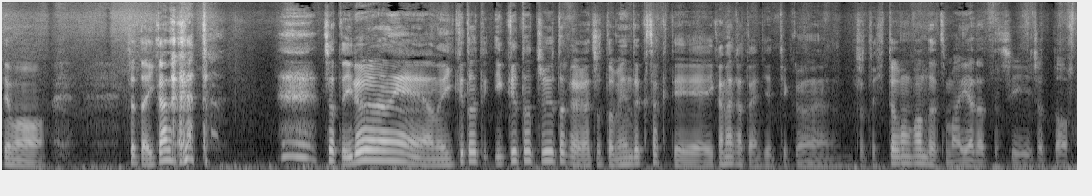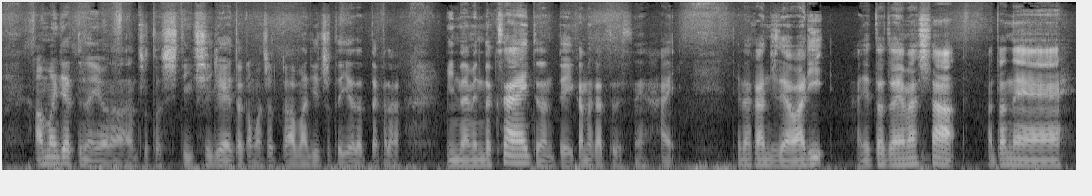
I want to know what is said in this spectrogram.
でも、ちょっと行かなかった ちょっといろいろね、あの、行くと、行く途中とかがちょっとめんどくさくて行かなかったね、結局。ちょっと人の混雑も嫌だったし、ちょっと、あんまりやってないような、ちょっと知り合いとかもちょっとあまりちょっと嫌だったから、みんなめんどくさいってなって行かなかったですね。はい。てな感じで終わり。ありがとうございました。またね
